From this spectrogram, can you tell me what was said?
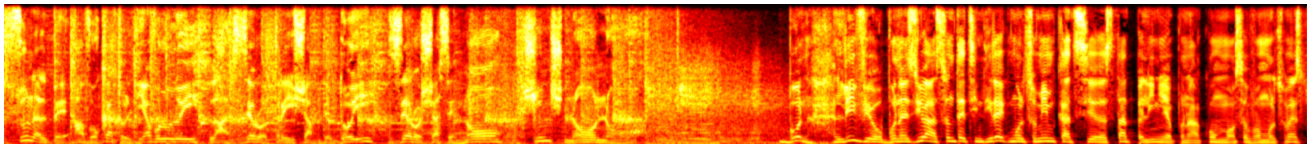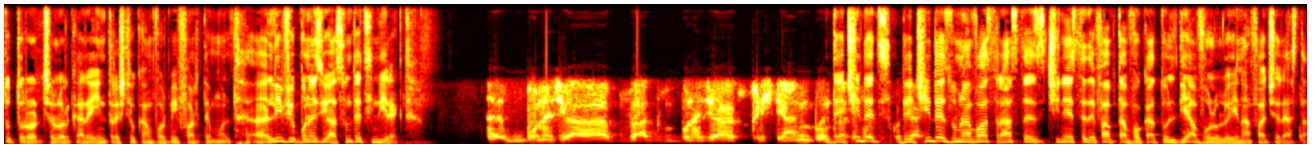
Sună-l pe avocatul diavolului la 0372 069 599. Bun, Liviu, bună ziua, sunteți în direct, mulțumim că ați stat pe linie până acum, o să vă mulțumesc tuturor celor care intră, știu că am vorbit foarte mult. Uh, Liviu, bună ziua, sunteți în direct. Bună ziua, Vlad, bună ziua, Cristian. Într-adevăr, Decideți, discuția- decideți dumneavoastră astăzi cine este de fapt avocatul diavolului în afacerea asta.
